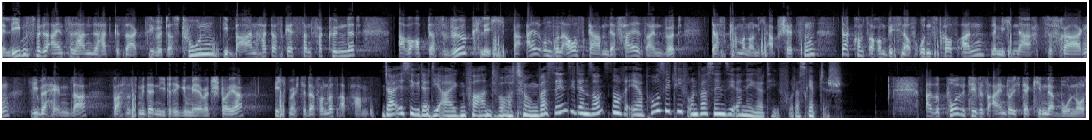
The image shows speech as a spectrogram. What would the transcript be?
Der Lebensmitteleinzelhandel hat gesagt, sie wird das tun. Die Bahn hat das gestern verkündet. Aber ob das wirklich bei all unseren Ausgaben der Fall sein wird, das kann man noch nicht abschätzen. Da kommt es auch ein bisschen auf uns drauf an, nämlich nachzufragen, lieber Händler, was ist mit der niedrigen Mehrwertsteuer? Ich möchte davon was abhaben. Da ist sie wieder die Eigenverantwortung. Was sehen Sie denn sonst noch eher positiv und was sehen Sie eher negativ oder skeptisch? Also positiv ist eindeutig der Kinderbonus,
